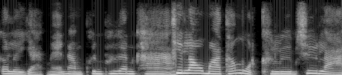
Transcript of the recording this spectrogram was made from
ก็เลยอยากแนะนำเพื่อนๆค่ะ ที่เล่ามาทั้งหมดคือลืมชื่อร้าน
